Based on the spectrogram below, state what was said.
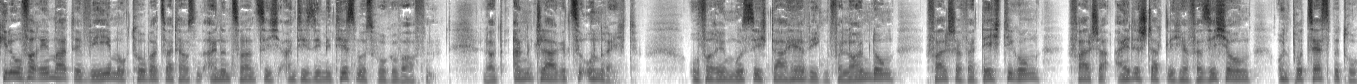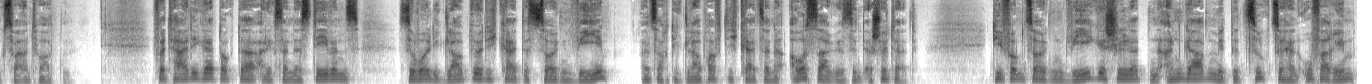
Gil Ofarim hatte W. im Oktober 2021 Antisemitismus vorgeworfen. Laut Anklage zu Unrecht. Ofarim muss sich daher wegen Verleumdung, falscher Verdächtigung, falscher eidesstattlicher Versicherung und Prozessbetrugs verantworten. Verteidiger Dr. Alexander Stevens, sowohl die Glaubwürdigkeit des Zeugen W. als auch die Glaubhaftigkeit seiner Aussage sind erschüttert. Die vom Zeugen W. geschilderten Angaben mit Bezug zu Herrn Ofarim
